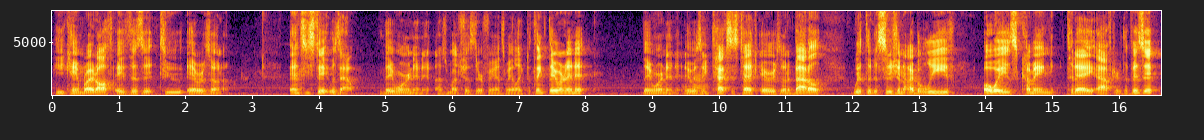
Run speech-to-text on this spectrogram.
He came right off a visit to Arizona. NC State was out. They weren't in it. As much as their fans may like to think they weren't in it, they weren't in it. It was a Texas Tech Arizona battle with the decision, I believe, always coming today after the visit.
